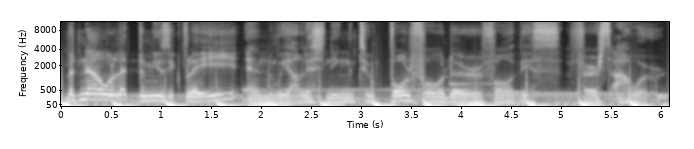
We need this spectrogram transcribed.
But now let the music play, and we are listening to Pole Folder for this first hour.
